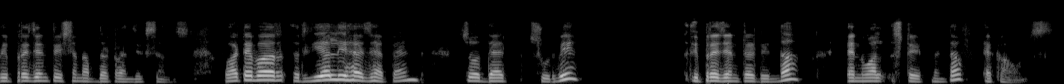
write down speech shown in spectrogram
representation of the transactions. Whatever really has happened, so that should be represented in the annual statement of accounts.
